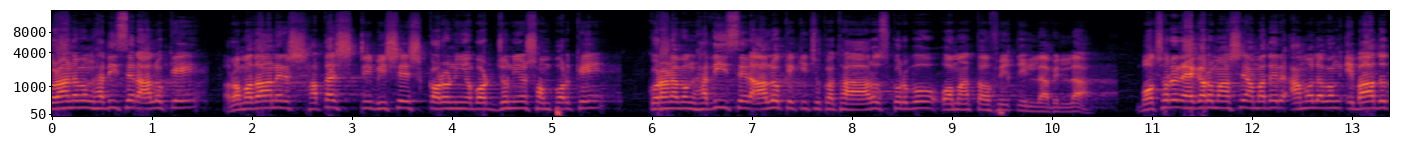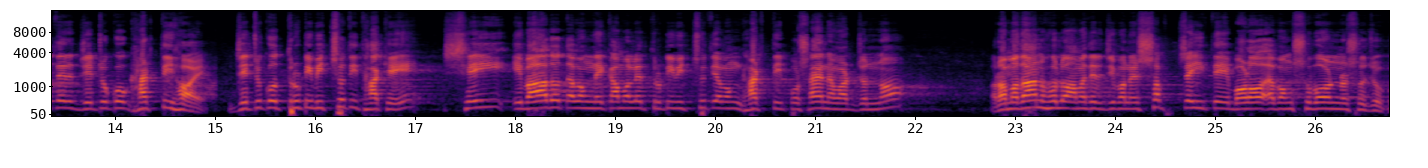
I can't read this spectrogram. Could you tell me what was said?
কোরআন এবং হাদিসের আলোকে রমাদানের সাতাশটি বিশেষ করণীয় বর্জনীয় সম্পর্কে কোরআন এবং হাদিসের আলোকে কিছু কথা আরজ করব। ওমা তৌফিক ইল্লা বিল্লাহ। বছরের এগারো মাসে আমাদের আমল এবং ইবাদতের যেটুকু ঘাটতি হয়, যেটুকু ত্রুটি বিচ্ছুতি থাকে সেই ইবাদত এবং নেকামলের ত্রুটি বিচ্ছুতি এবং ঘাটতি পোষায় নেওয়ার জন্য রমাদান হলো আমাদের জীবনের সবচেয়েতে বড় এবং সুবর্ণ সুযোগ।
